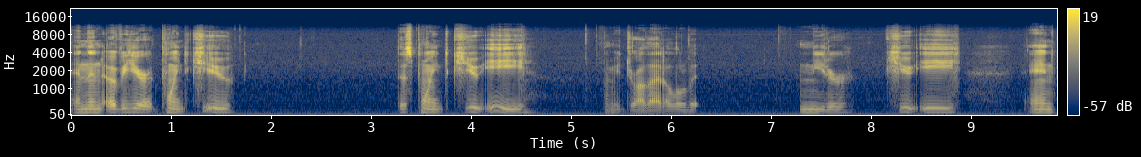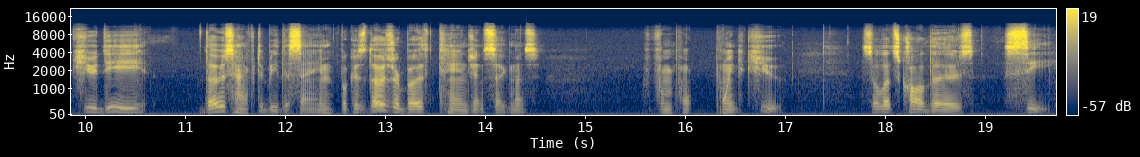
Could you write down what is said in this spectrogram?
And then over here at point Q, this point QE, let me draw that a little bit neater. QE and QD, those have to be the same because those are both tangent segments from po point Q. So let's call those C.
